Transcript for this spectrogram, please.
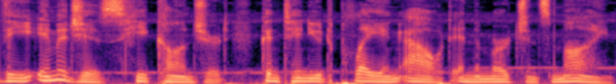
the images he conjured continued playing out in the merchant's mind.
